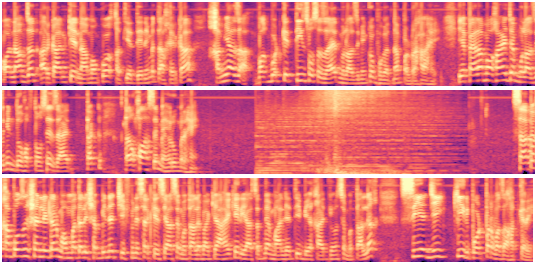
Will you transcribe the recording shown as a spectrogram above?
और नामजद अरकान के नामों को खतियत देने में ताखिर का खमियाजा। वक्फ बोर्ड के तीन सौ से जायद मुलाजमन को भुगतना पड़ रहा है। यह पहला मौका है जब मुलाजमीन दो हफ्तों से जायद तक तनख्वाह से महरूम रहें। सबक अपोजिशन लीडर मोहम्मद अली शब्बी ने चीफ मिनिस्टर के सियासत से मुतालबा किया है कि रियासत में मालियाती बेकायदगियों से मुतल सी ए जी की रिपोर्ट पर वजाहत करें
